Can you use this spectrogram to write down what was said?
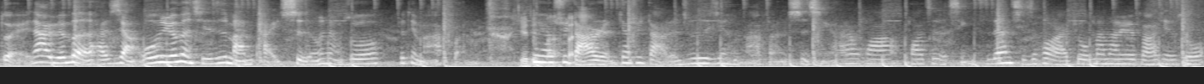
对，那原本还是想，我原本其实是蛮排斥的，我想说有点麻烦，有因为要去打人，要去打人就是一件很麻烦的事情，还要花花这个心思。但其实后来就慢慢越发现说，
